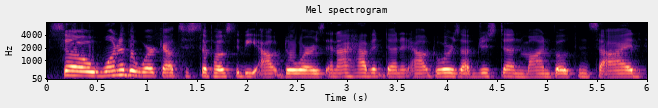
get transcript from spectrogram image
So, one of the workouts is supposed to be outdoors, and I haven't done it outdoors. I've just done mine both inside.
